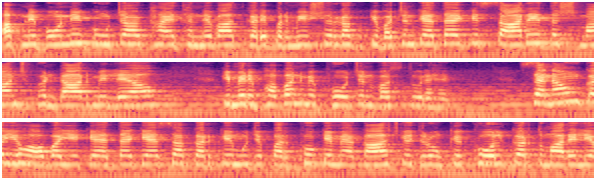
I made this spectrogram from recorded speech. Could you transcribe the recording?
अपने बोने को ऊँचा उठाएँ, धन्यवाद करें परमेश्वर का, क्योंकि वचन कहता है कि सारे दशमांश भंडार में ले आओ, कि मेरे भवन में भोजन वस्तु रहे। सेनाओं का यहोवा ये कहता है कि ऐसा करके मुझे परखो के मैं आकाश के झरोखे खोलकर तुम्हारे लिए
